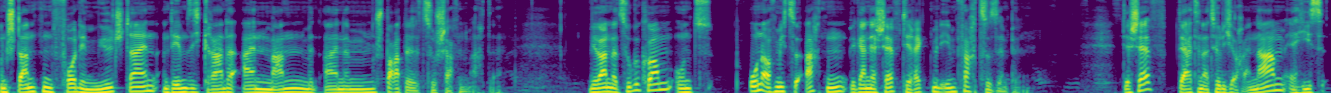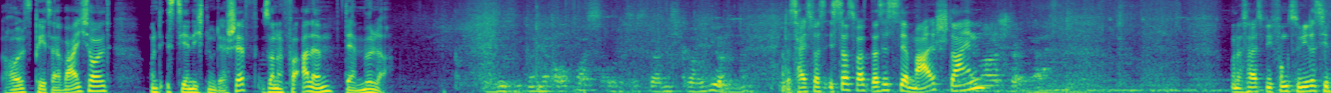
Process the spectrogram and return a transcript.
und standen vor dem Mühlstein, an dem sich gerade ein Mann mit einem Spatel zu schaffen machte. Wir waren dazugekommen und ohne auf mich zu achten, begann der Chef direkt mit ihm Fach zu simpeln. Der Chef, der hatte natürlich auch einen Namen, er hieß Rolf-Peter Weicholt und ist hier nicht nur der Chef, sondern vor allem der Müller. Hier sieht man ja auch was, aber das ist gar nicht gravierend. Ne? Das heißt, was ist das? Was- Das ist der Mahlstein. Mahlstein, ja. Und das heißt, wie funktioniert das? Hier,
